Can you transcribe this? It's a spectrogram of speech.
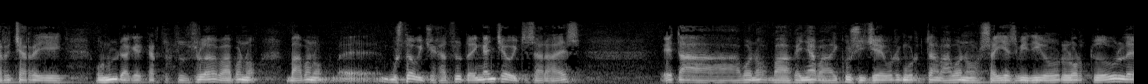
herritxarrei onurak ekartutu zula, ba, bueno, ba, bueno, e, guzteu itxekatzu, eta engantxeo itxezara, ez? Eta bueno, ba gaina ba ikusitze urren urtean ba bueno, saiez bideo lortu dule,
